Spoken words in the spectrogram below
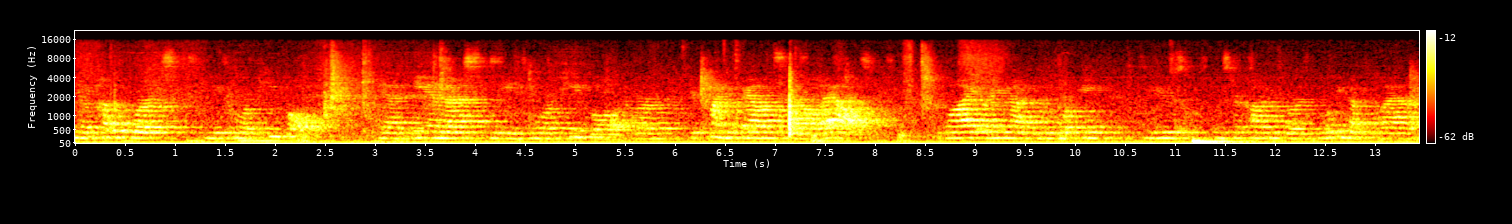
you know, Public Works needs more people, and EMS needs more people, or you're trying to balance it all out, why are you not even looking, to use Mr. Cotton's word, looking up the ladder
